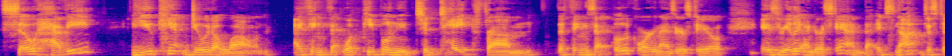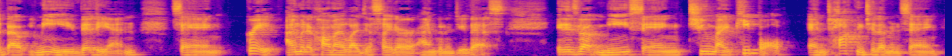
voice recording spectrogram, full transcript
so heavy, you can't do it alone. I think that what people need to take from the things that political organizers do is really understand that it's not just about me, Vivian, saying, Great, I'm going to call my legislator, I'm going to do this. It is about me saying to my people and talking to them and saying,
